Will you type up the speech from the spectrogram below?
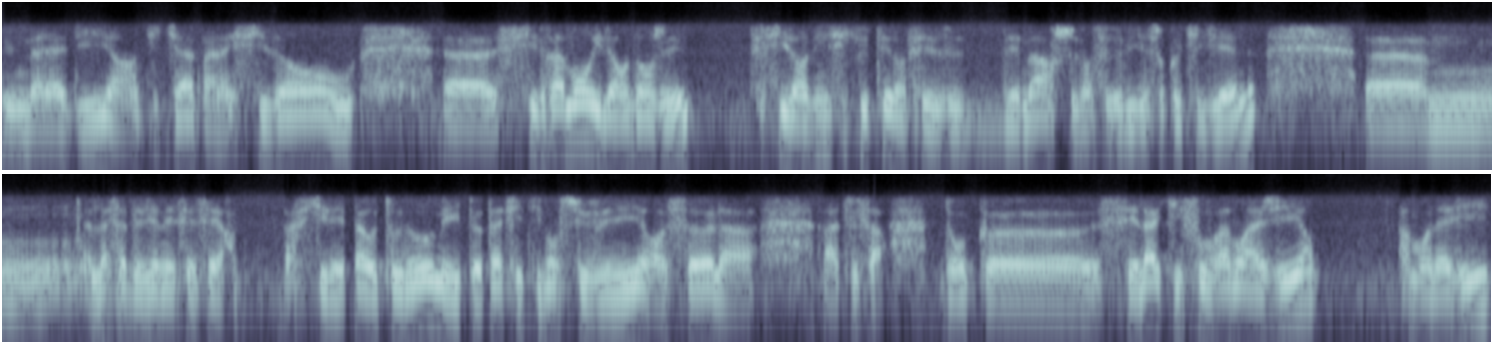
une maladie, un handicap, un accident, ou euh, si vraiment il est en danger, s'il est en difficulté dans ses démarches, dans ses obligations quotidiennes, euh, là, ça devient nécessaire parce qu'il n'est pas autonome et il ne peut pas effectivement subvenir seul à, à tout ça. Donc, euh, c'est là qu'il faut vraiment agir à mon avis,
